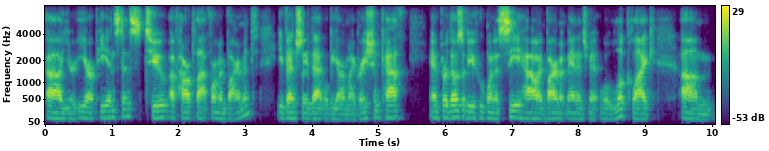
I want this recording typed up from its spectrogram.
uh, your ERP instance to a Power Platform environment. Eventually, that will be our migration path. And for those of you who want to see how environment management will look like um,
